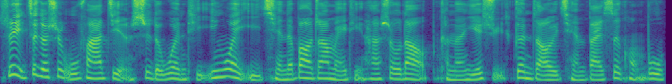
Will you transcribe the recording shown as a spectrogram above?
所以这个是无法检视的问题。因为以前的报章媒体，它受到可能也许更早以前白色恐怖，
